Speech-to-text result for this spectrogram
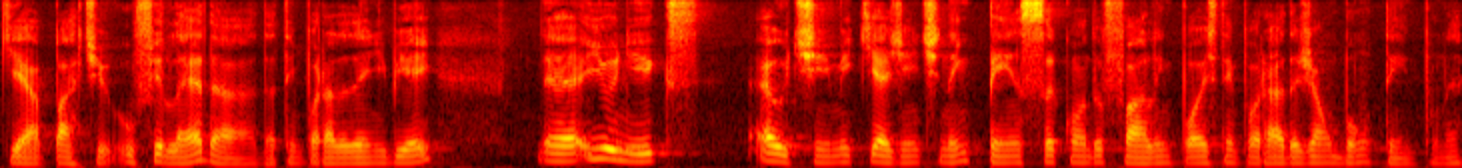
que é a parte, o filé da, da temporada da NBA. É, e o Knicks é o time que a gente nem pensa quando fala em pós-temporada já há um bom tempo, né?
